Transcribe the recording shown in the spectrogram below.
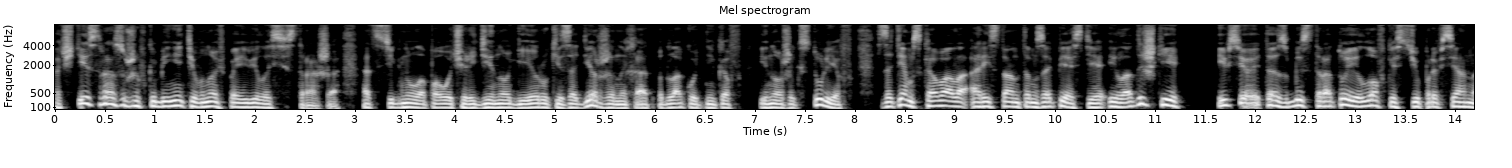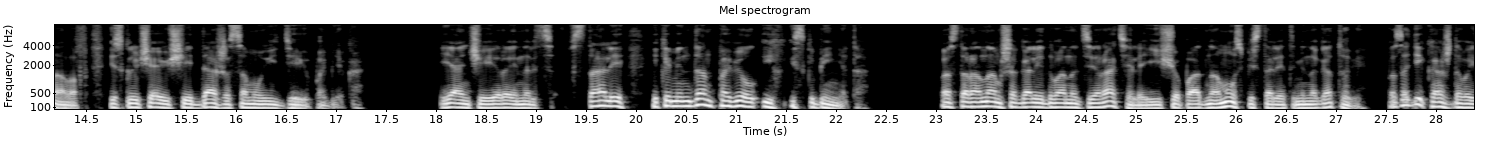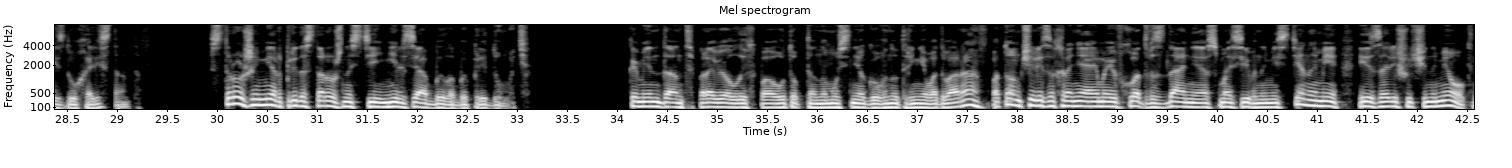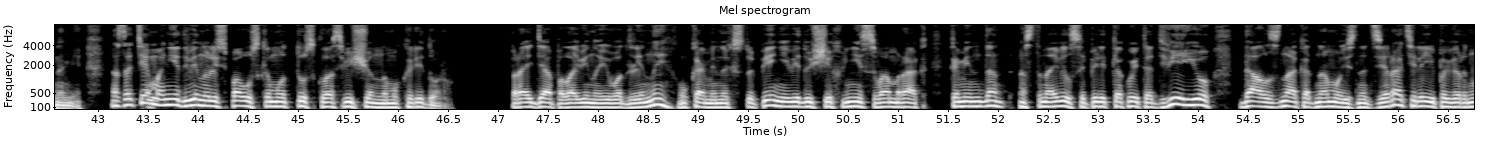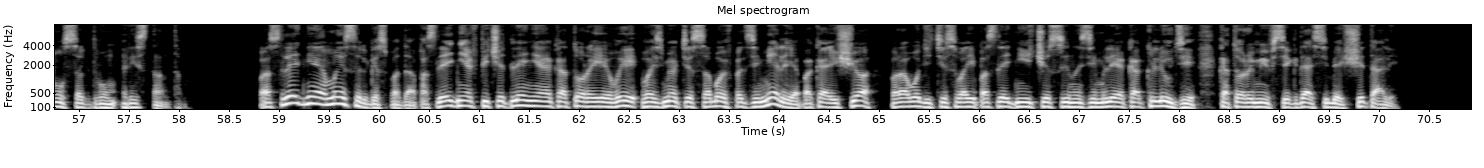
Почти сразу же в кабинете вновь появилась стража, отстегнула по очереди ноги и руки задержанных от подлокотников и ножек стульев, затем сковала арестантам запястья и лодыжки, и все это с быстротой и ловкостью профессионалов, исключающей даже саму идею побега. Янчи и Рейнольдс встали, и комендант повел их из кабинета. По сторонам шагали два надзирателя, еще по одному с пистолетами наготове, позади каждого из двух арестантов. Строже мер предосторожности нельзя было бы придумать. Комендант провел их по утоптанному снегу внутреннего двора, потом через охраняемый вход в здание с массивными стенами и зарешученными окнами, а затем они двинулись по узкому тускло освещенному коридору. Пройдя половину его длины, у каменных ступеней, ведущих вниз во мрак, комендант остановился перед какой-то дверью, дал знак одному из надзирателей и повернулся к двум арестантам. «Последняя мысль, господа, последнее впечатление, которое вы возьмете с собой в подземелье, пока еще проводите свои последние часы на земле, как люди, которыми всегда себя считали».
